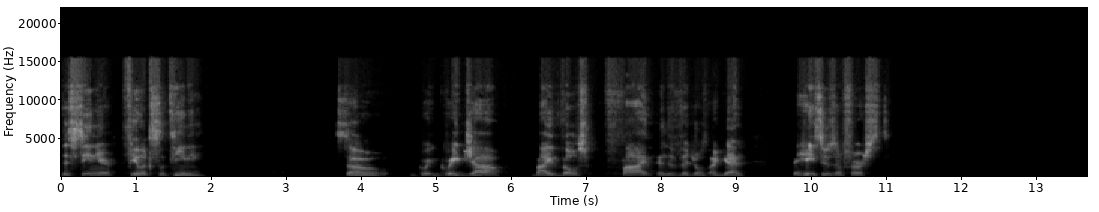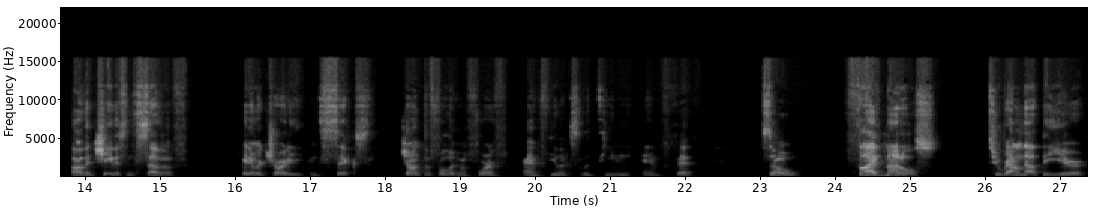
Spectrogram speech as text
The senior Felix Latini. So great, great job by those five individuals. Again, De Jesus in first, Alvin Chavis in seventh, Aiden Ricciardi in sixth, Jonathan Fuller in fourth, and Felix Latini in fifth. So five medals to round out the year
